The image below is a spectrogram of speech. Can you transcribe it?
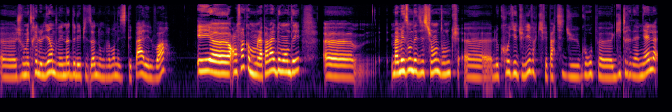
je vous mettrai le lien dans les notes de l'épisode, donc vraiment n'hésitez pas à aller le voir. Et enfin, comme on me l'a pas mal demandé, ma maison d'édition, donc le courrier du livre, qui fait partie du groupe Guy Daniel,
